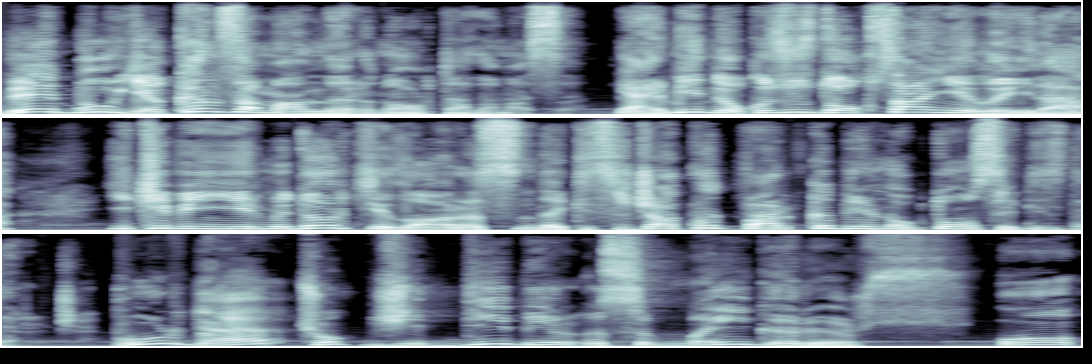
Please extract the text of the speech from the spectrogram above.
Ve bu yakın zamanların ortalaması. Yani 1990 yılıyla 2024 yılı arasındaki sıcaklık farkı 1.18 derece. Burada çok ciddi bir ısınmayı görüyoruz. O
